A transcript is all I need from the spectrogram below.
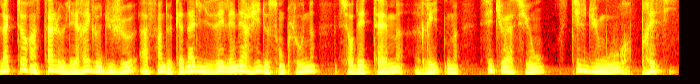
L'acteur installe les règles du jeu afin de canaliser l'énergie de son clown sur des thèmes, rythmes, situations, styles d'humour précis.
